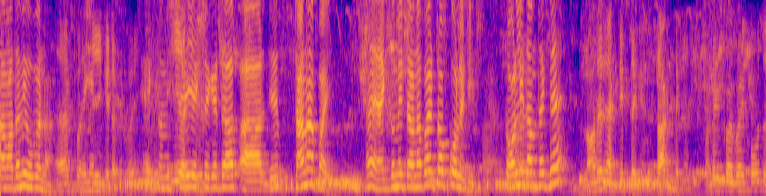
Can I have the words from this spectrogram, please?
দামাদামি হবে না। একদমই সেই একটা গেট আপ আর যে টানা পাই হ্যাঁ একদমই টানা পাই টপ কোয়ালিটির তো দাম থাকবে? নরের অ্যাক্টিভ থাকে ডাক থাকে মানে কয় ভাই কৌ তো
